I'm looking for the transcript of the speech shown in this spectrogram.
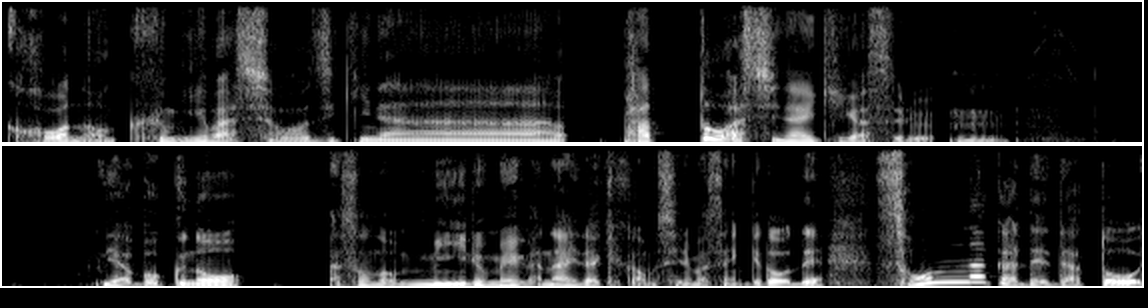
この組は正直な、パッとはしない気がする。うん。いや、僕の、その、見る目がないだけかもしれませんけど、で、その中でだと、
